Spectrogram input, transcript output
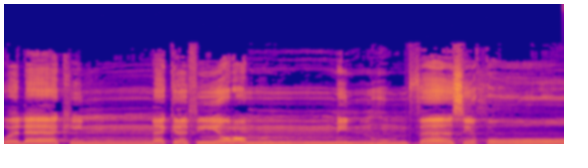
ولكن كثيرا منهم فاسقون.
